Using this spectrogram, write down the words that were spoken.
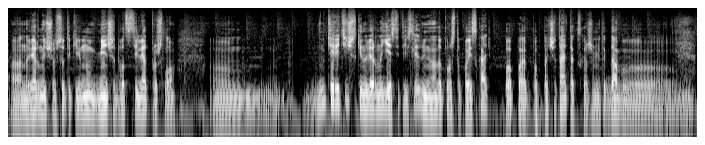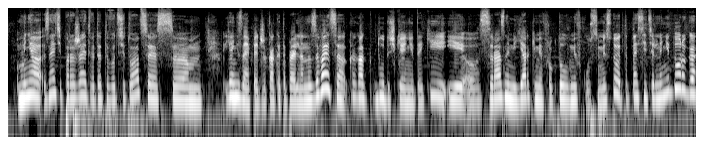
А, наверное, еще все-таки, ну, меньше 20 лет прошло. Ну, теоретически, наверное, есть эти исследования, надо просто поискать, по -по -по почитать, так скажем, и тогда бы... Э, Меня, знаете, поражает вот эта вот ситуация с, эм, я не знаю, опять же, как это правильно называется, как, как дудочки они такие, и э, с разными яркими фруктовыми вкусами. Стоят относительно недорого,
